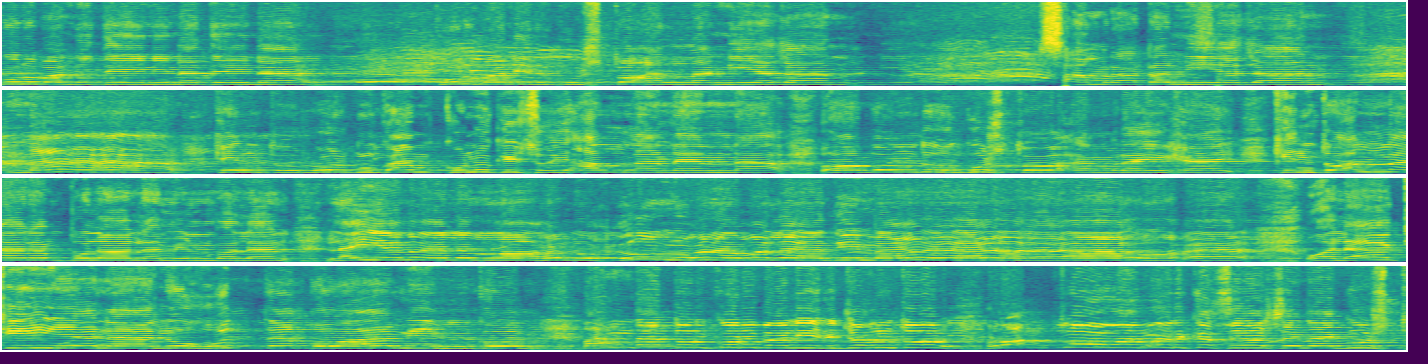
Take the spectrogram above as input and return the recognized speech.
কুরবানি দেইনি না দেই না? কুরবানির গুস্ত আল্লাহ নিয়ে যান। চামড়াটা নিয়ে যান। না, কিন্তু কোনো কিছুই আল্লাহ নেন না। ও বন্ধু, গুস্ত আমরাই খাই। কিন্তু আল্লাহ রাব্বুল আলামিন বলেন লাইয়ানালাল্লাহু লুহুমুহা ওয়ালা দিমাউহা, ওয়ালাকিন ইয়ানালুহু তাকওয়া মিনকুম। বান্দা তোর কুরবানির জন্তুর আমার কাছে আসে না গুস্ত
